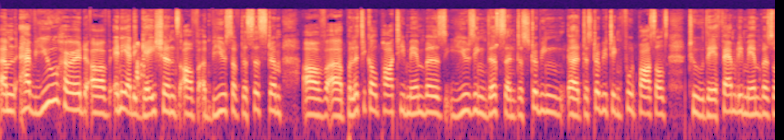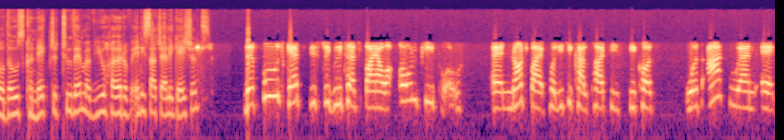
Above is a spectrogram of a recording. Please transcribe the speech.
Um, have you heard of any allegations of abuse of the system, of uh, political party members using this and distributing, uh, distributing food parcels to their family members or those connected to them? Have you heard of any such allegations? The food gets distributed by our own people and not by political parties because with us, we're a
